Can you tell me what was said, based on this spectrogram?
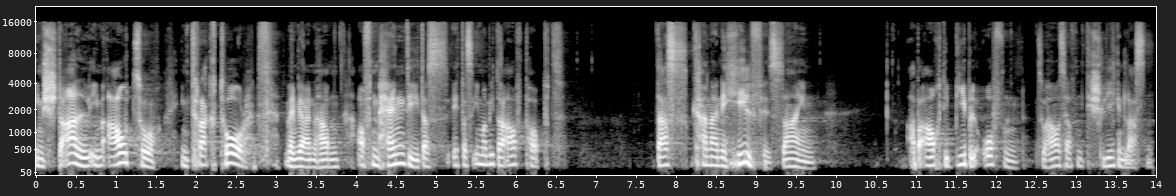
im Stall, im Auto, im Traktor, wenn wir einen haben, auf dem Handy, dass etwas immer wieder aufpoppt. Das kann eine Hilfe sein. Aber auch die Bibel offen zu Hause auf dem Tisch liegen lassen,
